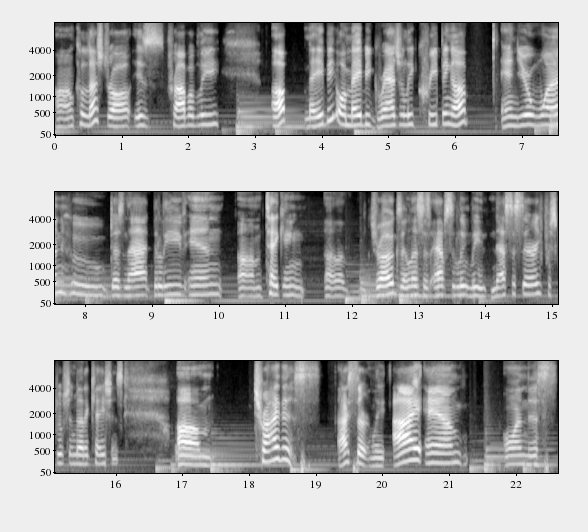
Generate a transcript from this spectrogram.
um, cholesterol is probably up, maybe, or maybe gradually creeping up, and you're one who does not believe in um, taking uh, drugs unless it's absolutely necessary, prescription medications. Um, try this I certainly I am on this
